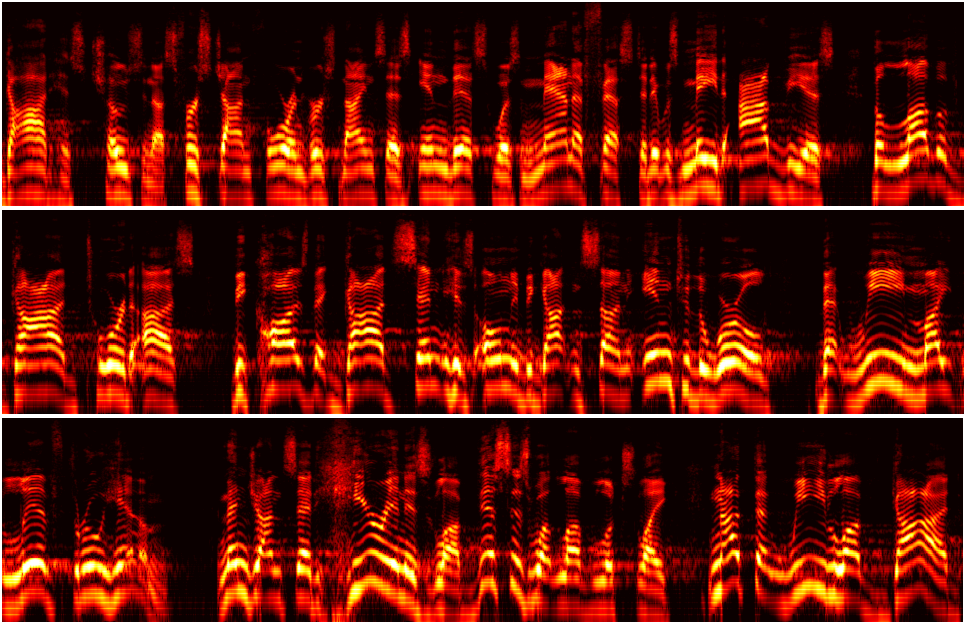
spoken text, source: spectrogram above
God has chosen us. 1 John 4 and verse 9 says, In this was manifested, it was made obvious the love of God toward us because that God sent his only begotten Son into the world that we might live through him. And then John said, Herein is love. This is what love looks like. Not that we loved God,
